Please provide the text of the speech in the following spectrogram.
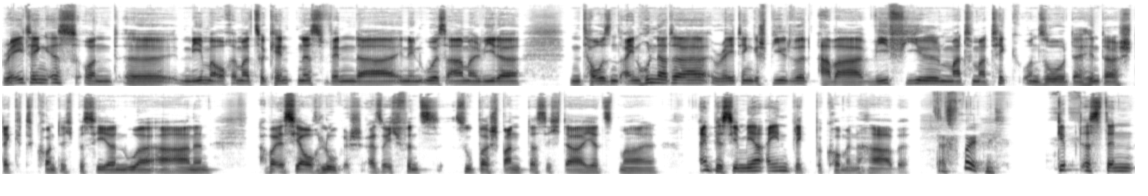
Rating ist und äh, nehme auch immer zur Kenntnis, wenn da in den USA mal wieder ein 1100er Rating gespielt wird. Aber wie viel Mathematik und so dahinter steckt, konnte ich bisher nur erahnen. Aber ist ja auch logisch. Also ich finde es super spannend, dass ich da jetzt mal ein bisschen mehr Einblick bekommen habe. Das freut mich. Gibt es denn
